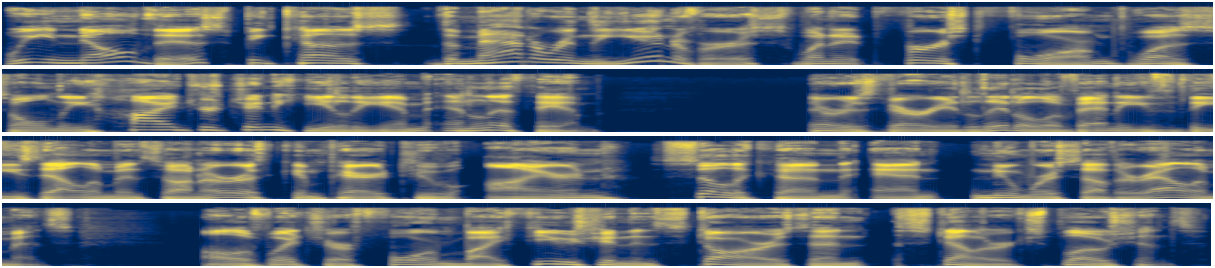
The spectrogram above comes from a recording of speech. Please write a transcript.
We know this because the matter in the universe when it first formed was only hydrogen, helium, and lithium. There is very little of any of these elements on Earth compared to iron, silicon, and numerous other elements, all of which are formed by fusion in stars and stellar explosions.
